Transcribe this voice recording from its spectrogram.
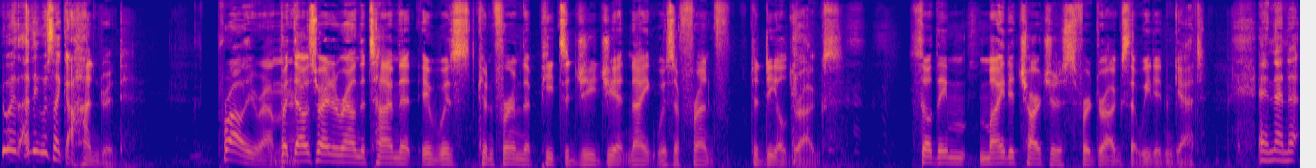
it was, I think it was like a hundred. Probably around But that was right around the time that it was confirmed that Pizza Gigi at night was a front to deal drugs. so they m- might have charged us for drugs that we didn't get, And then uh,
